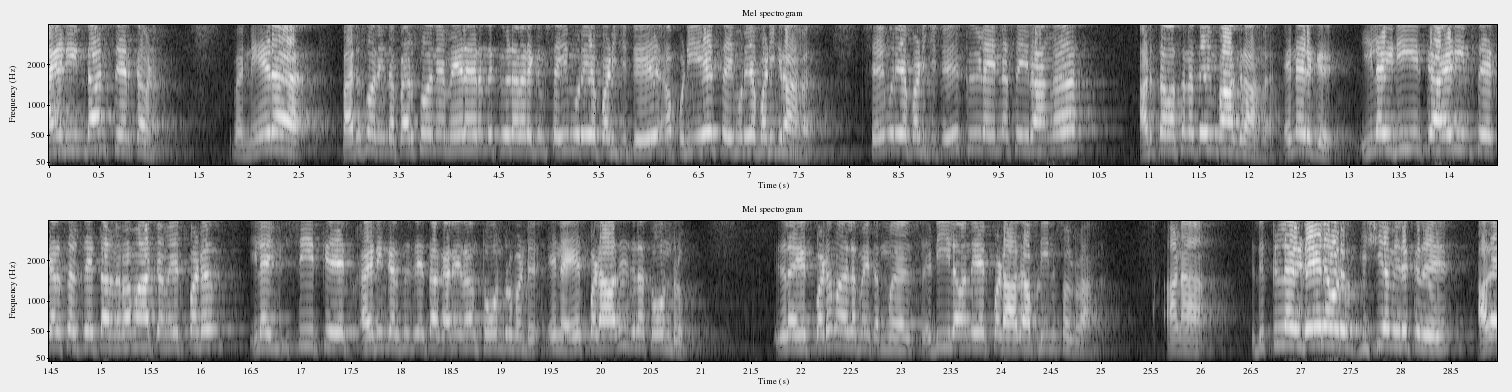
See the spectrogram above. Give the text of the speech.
அயடின் தான் சேர்க்க வேணும். இப்போ நேர பரிசோதனை இந்த பரிசோதனை மேலே இருந்து கீழே வரைக்கும் செய்முறையை படிச்சுட்டு அப்படியே செய்முறையை படிக்கிறாங்க. செய்முறையை படிச்சுட்டு கீழே என்ன செய்கிறாங்க அடுத்த வசனத்தையும் பார்க்குறாங்க. என்ன இருக்கு? இலை டீர்க்கு அயடின் சே கரைசல் சேர்த்தால் நிறமாற்றம் ஏற்படும். இலை சீர்க்கு அயடின் கரைசல் சேர்த்தால் கரைநிறம் தோன்றும் என்று. என்ன? ஏற்படாது இதில் தோன்றும். இதில் ஏற்படும் அதில் டியில் வந்து ஏற்படாது அப்படின்னு சொல்கிறாங்க ஆனால் இதுக்குள்ள இடையில ஒரு விஷயம் இருக்குது. அதை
